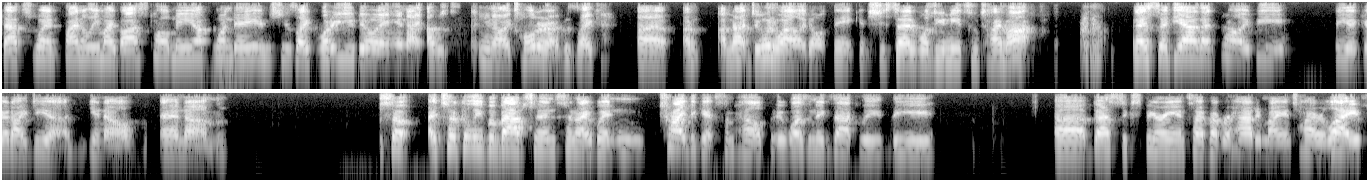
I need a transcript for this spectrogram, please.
that's when finally my boss called me up one day and she's like, What are you doing? And I, I was you know, I told her I was like, uh, I'm I'm not doing well, I don't think. And she said, Well, do you need some time off? And I said, Yeah, that'd probably be be a good idea, you know. And um so I took a leave of absence and I went and tried to get some help. It wasn't exactly the uh, best experience I've ever had in my entire life,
